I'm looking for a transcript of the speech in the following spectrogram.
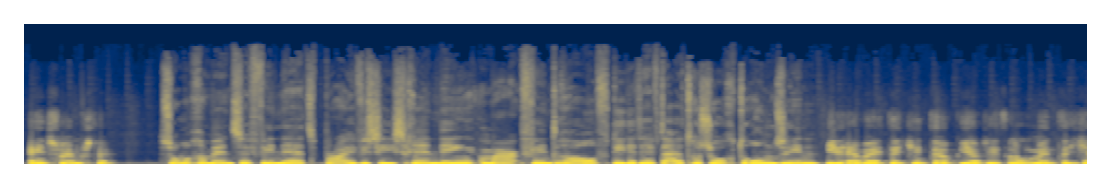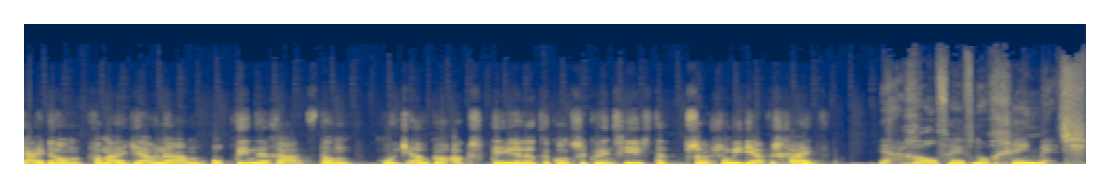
één zwemster. Sommige mensen vinden het privacy schending, maar vindt Ralf, die dit heeft uitgezocht, onzin. Iedereen weet dat je in Tokio zit en op het moment dat jij dan vanuit jouw naam op Tinder gaat... dan moet je ook wel accepteren dat de consequentie is dat het op social media verschijnt. Ja, Ralf heeft nog geen match.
